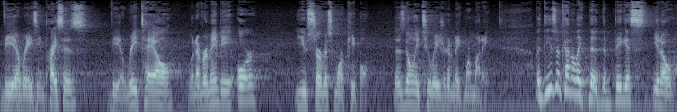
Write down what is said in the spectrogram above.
via raising prices, via retail, whatever it may be, or you service more people. Those are the only two ways you're going to make more money. But these are kind of like the the biggest, you know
